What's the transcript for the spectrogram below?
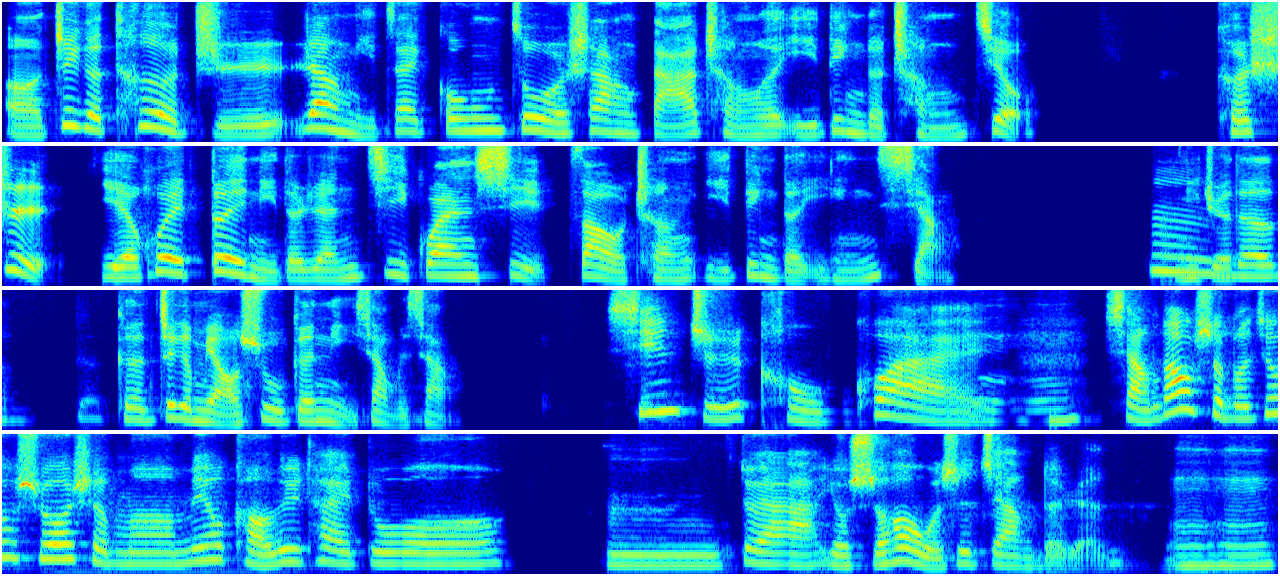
呃，这个特质让你在工作上达成了一定的成就，可是也会对你的人际关系造成一定的影响。嗯，你觉得跟这个描述跟你像不像？心直口快，嗯，想到什么就说什么，没有考虑太多。嗯，对啊，有时候我是这样的人。嗯哼，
